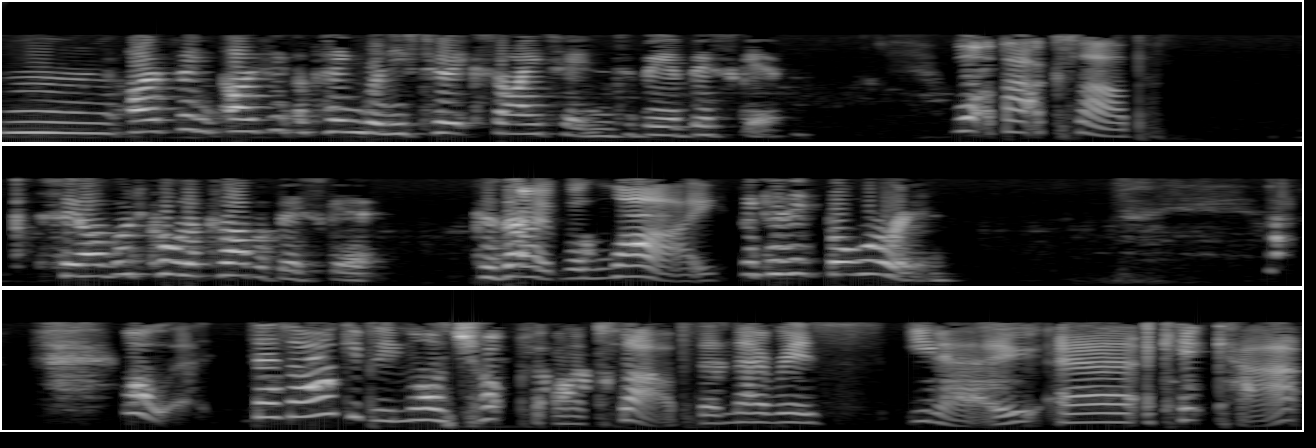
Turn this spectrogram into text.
Mm, I think I think a penguin is too exciting to be a biscuit. What about a club? See, I would call a club a biscuit because that's Right, well, why? because it's boring. Well, there's arguably more chocolate on a club than there is, you know, uh, a Kit Kat.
